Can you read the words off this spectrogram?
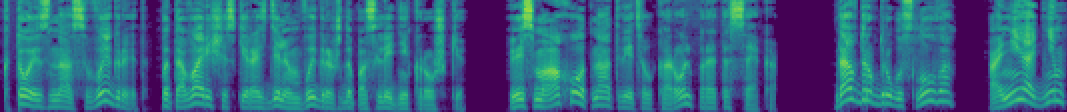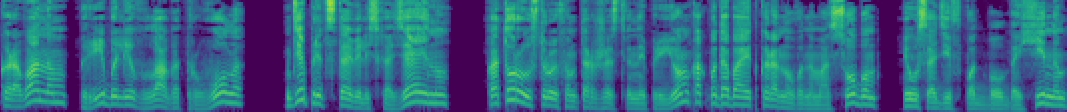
Кто из нас выиграет, по-товарищески разделим выигрыш до последней крошки. Весьма охотно ответил король Претесека. Дав друг другу слово, они одним караваном прибыли в лаго Трувола, где представились хозяину который, устроив им торжественный прием, как подобает коронованным особам, и, усадив под балдахином,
